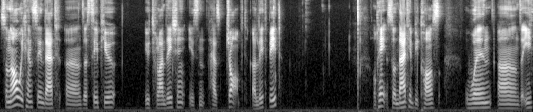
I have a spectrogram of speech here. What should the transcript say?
so now we can see that uh, the CPU utilization is has dropped a little bit. Okay so that is because when uh, the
